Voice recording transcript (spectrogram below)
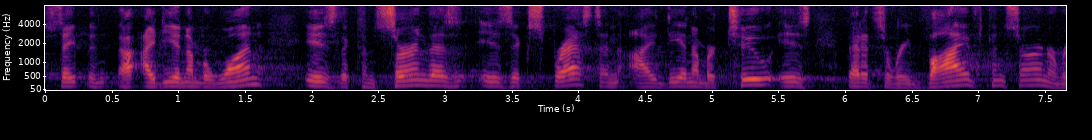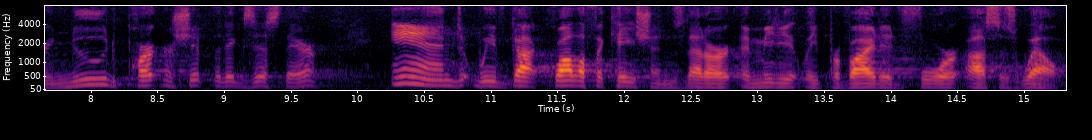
Statement, uh, idea number one is the concern that is, is expressed, and idea number two is that it's a revived concern, a renewed partnership that exists there. And we've got qualifications that are immediately provided for us as well.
